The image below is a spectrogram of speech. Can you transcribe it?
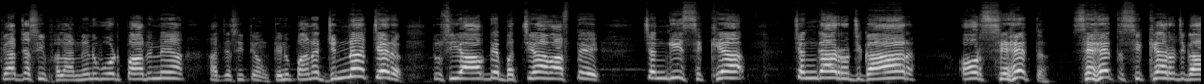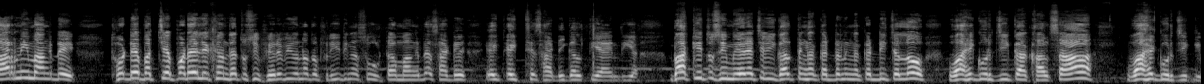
ਕਿ ਅੱਜ ਅਸੀਂ ਫਲਾਣੇ ਨੂੰ ਵੋਟ ਪਾ ਦਿੰਨੇ ਆ ਅੱਜ ਅਸੀਂ ਢੌਂਕੇ ਨੂੰ ਪਾਣਾ ਜਿੰਨਾ ਚਿਰ ਤੁਸੀਂ ਆਪਦੇ ਬੱਚਿਆਂ ਵਾਸਤੇ ਚੰਗੀ ਸਿੱਖਿਆ, ਚੰਗਾ ਰੁਜ਼ਗਾਰ ਔਰ ਸਿਹਤ ਸਿਹਤ ਸਿੱਖਿਆ ਰੁਜ਼ਗਾਰ ਨਹੀਂ ਮੰਗਦੇ, ਤੁਹਾਡੇ ਬੱਚੇ ਪੜ੍ਹੇ ਲਿਖੇ ਹੁੰਦੇ, ਤੁਸੀਂ ਫਿਰ ਵੀ ਉਹਨਾਂ ਤੋਂ ਫ੍ਰੀ ਦੀਆਂ ਸਹੂਲਤਾਂ ਮੰਗਦੇ, ਸਾਡੇ ਇ- ਇੱਥੇ ਸਾਡੀ ਗਲਤੀ ਆ ਜਾਂਦੀ ਆ। ਬਾਕੀ ਤੁਸੀਂ ਮੇਰੇ 'ਚ ਵੀ ਗਲਤੀਆਂ ਕੱਢਣੀਆਂ, ਕੱਢੀ ਚੱਲੋ। ਵਾਹਿਗੁਰੂ ਜੀ ਕਾ ਖਾਲਸਾ, ਵਾਹਿਗੁਰੂ ਜੀ ਕੀ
